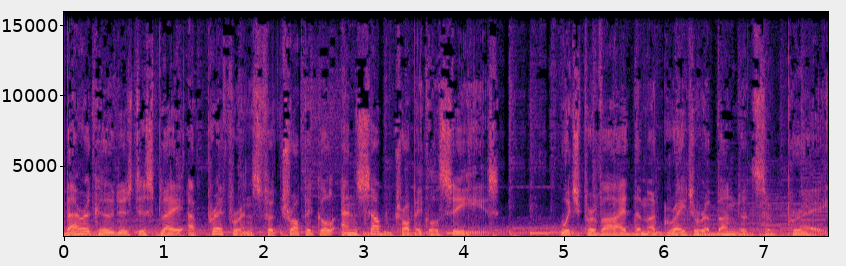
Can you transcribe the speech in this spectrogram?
barracudas display a preference for tropical and subtropical seas, which provide them a greater abundance of prey.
